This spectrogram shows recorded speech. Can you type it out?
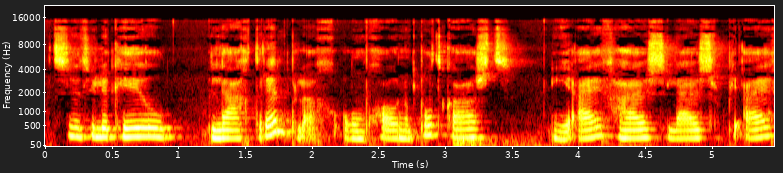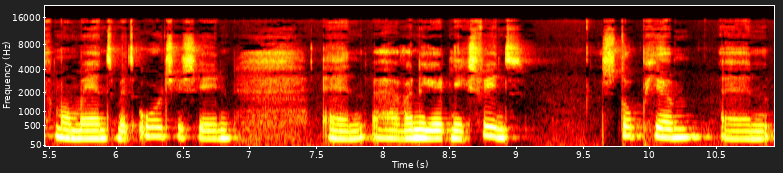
Het is natuurlijk heel laagdrempelig om gewoon een podcast in je eigen huis te luisteren op je eigen moment met oortjes in. En uh, wanneer je het niks vindt, stop je hem. En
